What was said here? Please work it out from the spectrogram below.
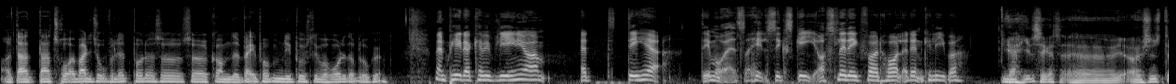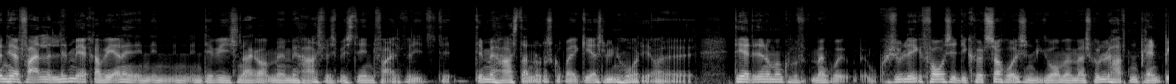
Og der, der tror jeg bare, de tog for let på det, og så, så kom det bag på dem lige pludselig, hvor hurtigt der blev kørt. Men Peter, kan vi blive enige om, at det her, det må altså helst ikke ske, og slet ikke for et hold af den kaliber? Ja, helt sikkert. Øh, og jeg synes, den her fejl er lidt mere graverende, end, end, end det, vi snakker om med, med Haas, hvis, hvis det er en fejl. Fordi det, det med Haas, der er noget, der skulle reageres lynhurtigt. Og øh, det her, det er noget, man kunne, man kunne, man kunne selvfølgelig ikke forudse, at de kørte så hurtigt, som vi gjorde, men man skulle have haft en plan B,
